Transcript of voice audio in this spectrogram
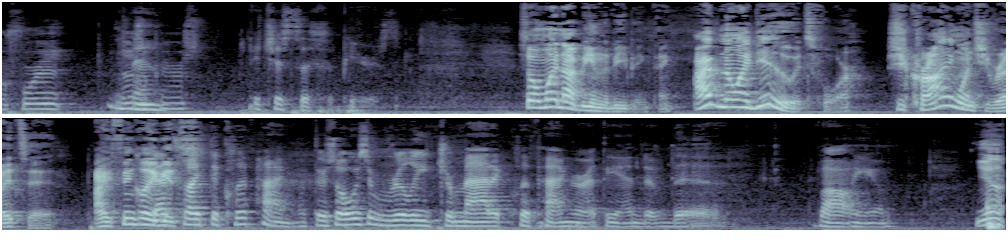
before it disappears? It just disappears. So it might not be in the beeping thing. I have no idea who it's for. She's crying when she writes it. I think like That's it's like the cliffhanger. There's always a really dramatic cliffhanger at the end of the volume. yeah.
